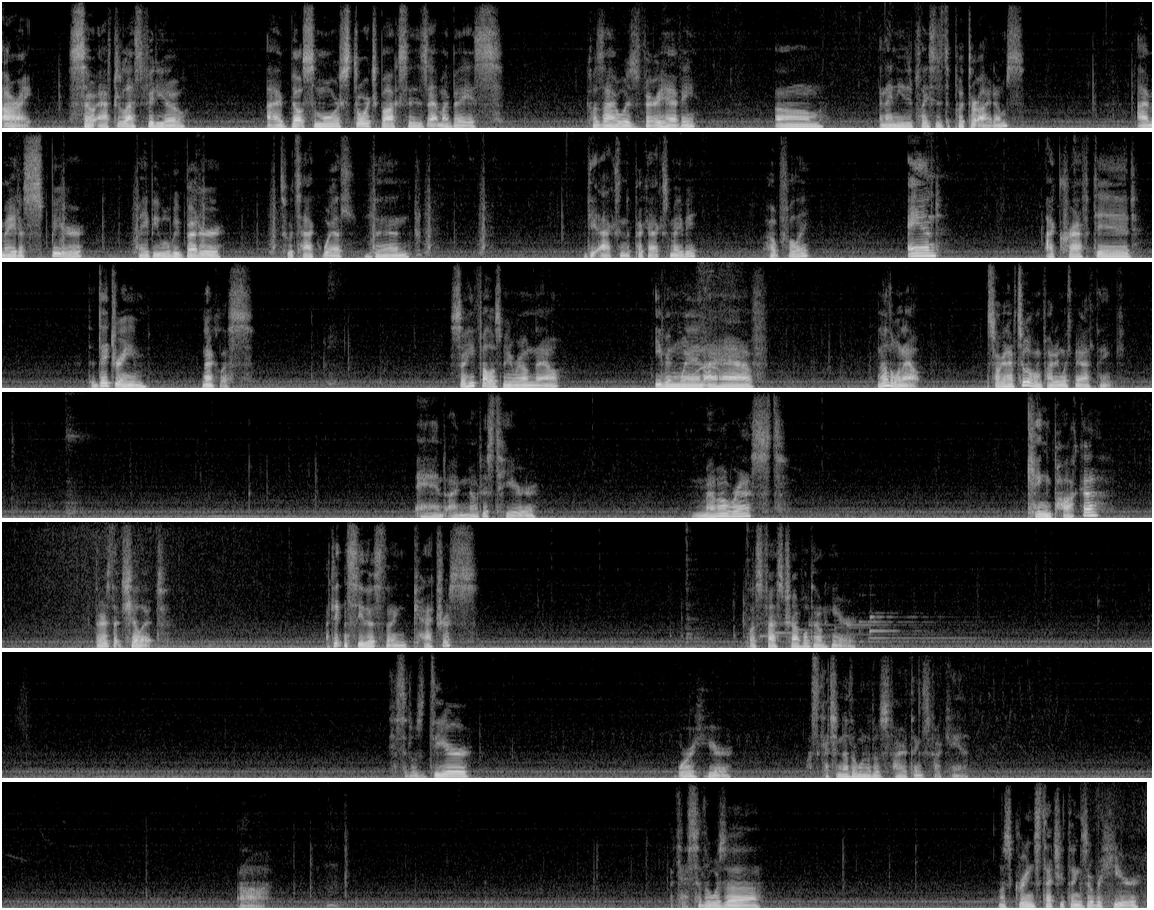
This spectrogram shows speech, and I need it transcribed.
Alright, so after last video, I built some more storage boxes at my base because I was very heavy. Um, and I needed places to put their items. I made a spear, maybe will be better to attack with than the axe and the pickaxe maybe, hopefully. And I crafted the Daedream necklace. So he follows me around now, even when I have another one out. So I'm going to have two of them fighting with me, I think. And I noticed here, Mammorest Kingpaca? There's that Chillet. I didn't see this thing. Catris? Let's fast travel down here. Okay, so those deer... We're here. Let's catch another one of those fire things if I can. Ah. Okay, so there was a... Those green statue things over here.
